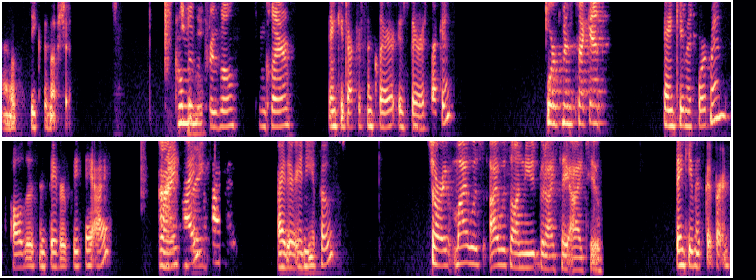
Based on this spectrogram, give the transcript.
I will seek the motion. I'll So move moved. approval. Sinclair? Thank you, Dr. Sinclair. Is there a second? Workman, second. Thank you, Ms. Workman. All those in favor, please say aye. Aye. Aye. Are there any opposed? Sorry, my was, I was on mute, but I say aye too. Thank you, Ms. Goodburn.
